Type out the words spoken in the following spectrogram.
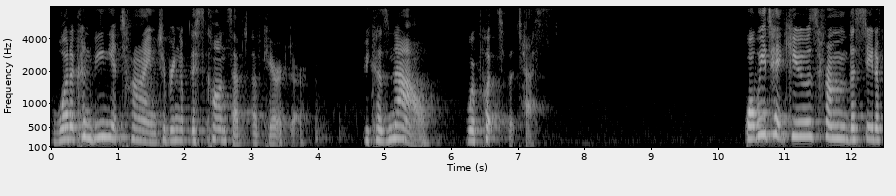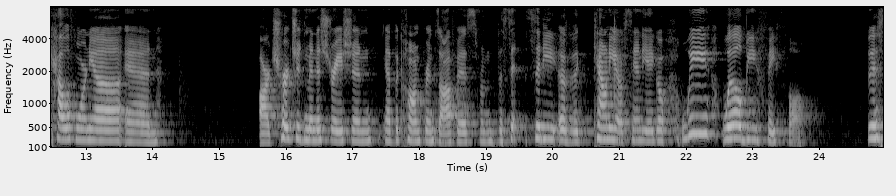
What a convenient time to bring up this concept of character because now we're put to the test. While we take cues from the state of California and our church administration at the conference office from the city of the county of San Diego, we will be faithful. This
